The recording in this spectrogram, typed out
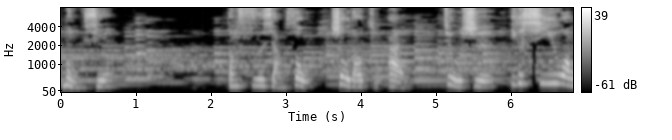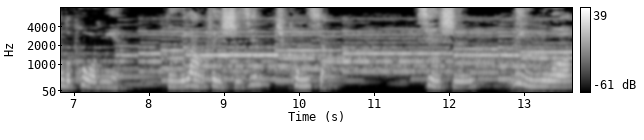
猛些。当思想受受到阻碍，就是一个希望的破灭，等于浪费时间去空想。现实令我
